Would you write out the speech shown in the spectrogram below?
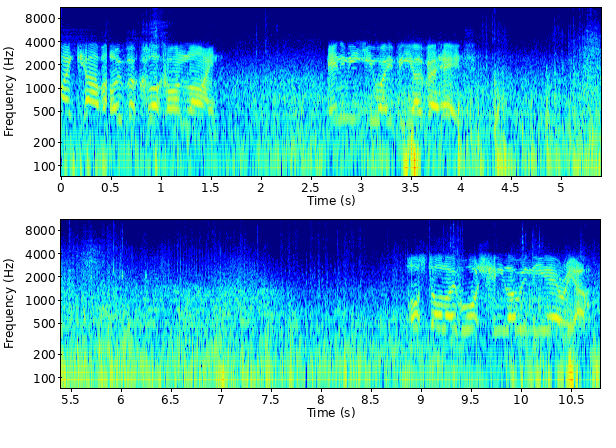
Find cover. Overclock online. Enemy UAV overhead. Hostile Overwatch Helo in the area.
